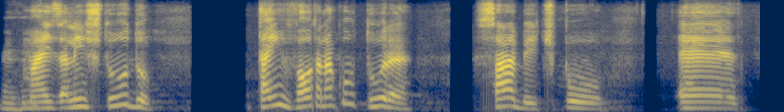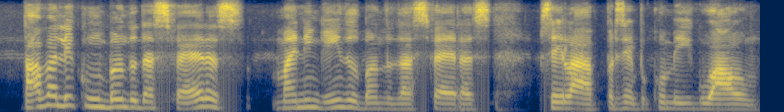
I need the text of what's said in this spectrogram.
Uhum. Mas, além de tudo, tá em volta na cultura, sabe? Tipo, é, tava ali com o bando das feras, mas ninguém do bando das feras, sei lá, por exemplo, comia igual.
